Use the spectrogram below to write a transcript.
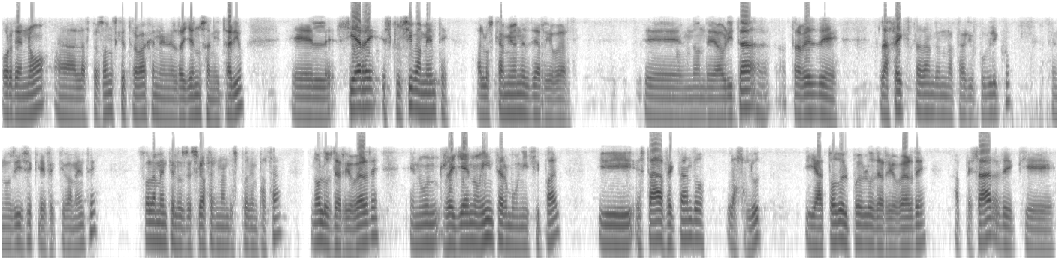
ordenó a las personas que trabajan en el relleno sanitario el cierre exclusivamente a los camiones de Río Verde, en donde ahorita a través de la fe que está dando el notario público, se nos dice que efectivamente solamente los de Ciudad Fernández pueden pasar, no los de Río Verde, en un relleno intermunicipal y está afectando la salud y a todo el pueblo de Río Verde, a pesar de que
